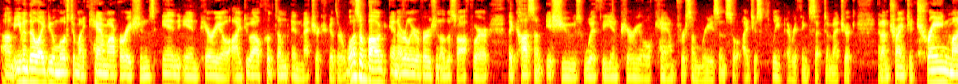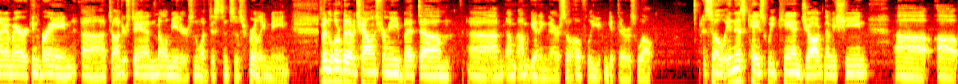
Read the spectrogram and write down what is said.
Um, even though I do most of my cam operations in Imperial, I do output them in metric because there was a bug in earlier version of the software that caused some issues with the Imperial cam for some reason. So I just leave everything set to metric. And I'm trying to train my American brain uh, to understand millimeters and what distances really mean. It's been a little bit of a challenge for me, but um, uh, I'm, I'm, getting there. So hopefully you can get there as well. So in this case, we can jog the machine uh, uh,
